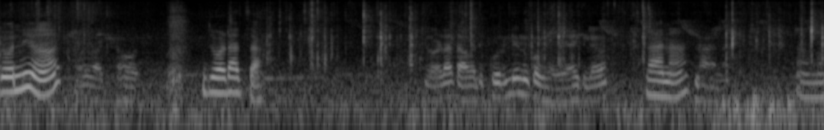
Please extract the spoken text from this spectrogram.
दोन्ही. जोडाचा. एवढाच आवाज. कुर्ली नको ऐकलं? लहान? लहान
